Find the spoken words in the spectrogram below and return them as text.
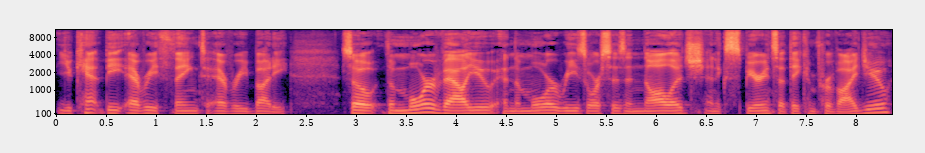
you can't be everything to everybody. So, the more value and the more resources and knowledge and experience that they can provide you,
